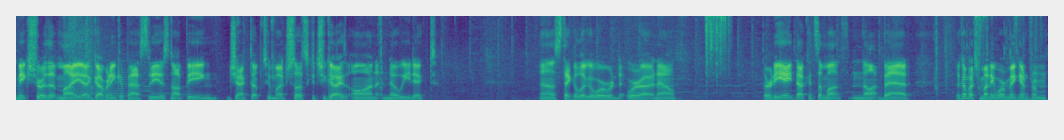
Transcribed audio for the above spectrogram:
make sure that my uh, governing capacity is not being jacked up too much. So let's get you guys on no edict. Uh, let's take a look at where we're, we're at now. 38 ducats a month. Not bad. Look how much money we're making from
